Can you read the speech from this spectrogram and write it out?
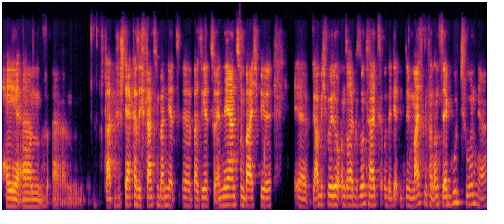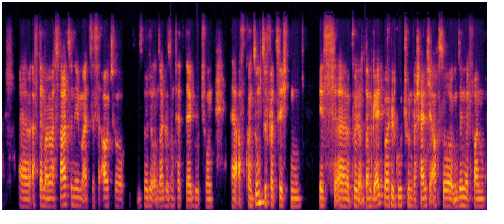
hey, ähm, ähm, stärker sich pflanzenbasiert äh, basiert zu ernähren zum Beispiel, äh, glaube ich, würde unserer Gesundheit oder den meisten von uns sehr gut tun, ja, äh, öfter mal was Fahrrad zu nehmen als das Auto, würde unserer Gesundheit sehr gut tun, äh, auf Konsum zu verzichten, ist, äh, würde unserem Geldbeutel gut tun, wahrscheinlich auch so im Sinne von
